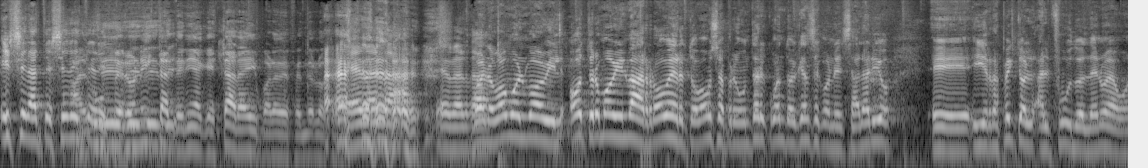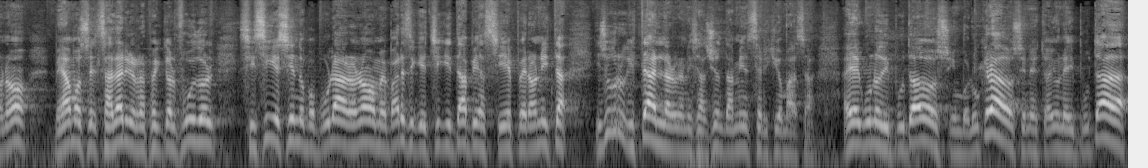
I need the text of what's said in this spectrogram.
es el antecedente Algún de peronista sí, sí. tenía que estar ahí para defenderlo. Es verdad, es verdad. Bueno, vamos al móvil. Otro móvil va, Roberto. Vamos a preguntar cuánto alcanza con el salario eh, y respecto al, al fútbol de nuevo, ¿no? Veamos el salario respecto al fútbol, si sigue siendo popular o no. Me parece que Chiqui Tapia sí es peronista. Y yo creo que está en la organización también Sergio Massa. Hay algunos diputados involucrados en esto. Hay una diputada,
